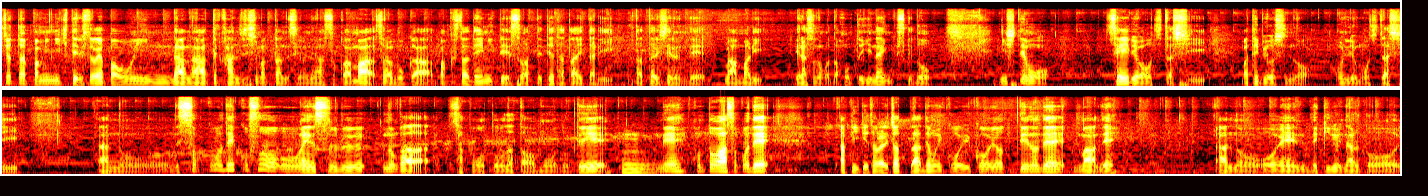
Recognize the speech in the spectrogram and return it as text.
ちょっとやっぱ見に来てる人がやっぱ多いんだなって感じてしまったんですよね、あそこは。まあ、それは僕はバックスタで見て座って手叩いたり歌ったりしてるんで、まあ、あんまり偉そうなことは本当に言えないんですけど、にしても、声量は落ちたし、まあ、手拍子の音量も落ちたし、あのでそこでこそ応援するのがサポートだとは思うので、うん。ね、本当はあそこで、あ、PK 取られちゃった、でも行こう行こうよっていうので、まあね、あの応援できるようになると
